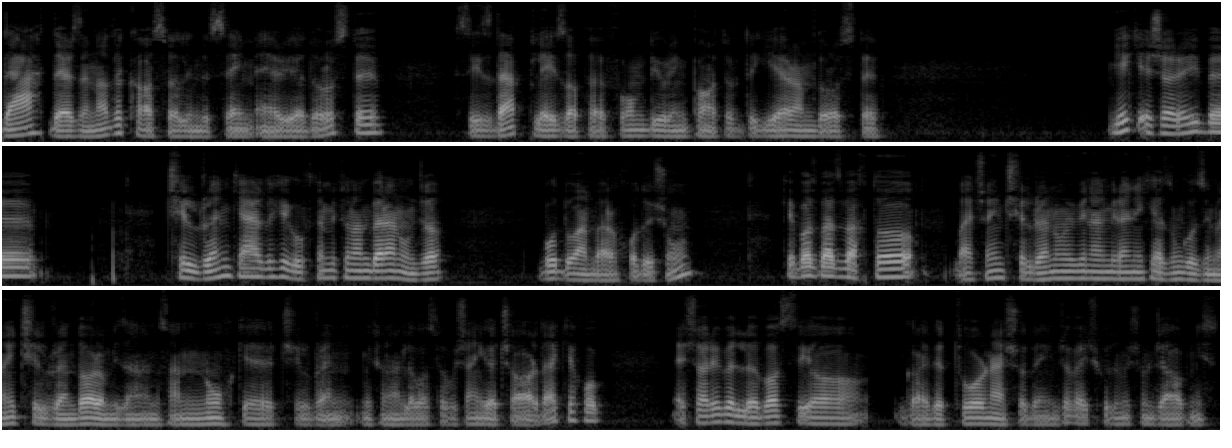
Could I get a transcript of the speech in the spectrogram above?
ده there's another castle in the same area درسته 13 plays are performed during part of the year. هم درسته. یک اشاره به children کرده که گفته می‌تونن برن اونجا. بدون برای خودشون. که باز بعض وقتا بچه این چیلدرن رو می‌بینن میرن یکی از اون گزینه های چیلدرن دار رو می‌زنن. مثلا نه که چیلدرن می‌تونن لباس بپوشن یا چهارده که خب اشاره به لباس یا گاید تور نشده اینجا و هیچ کدومشون جواب نیست.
